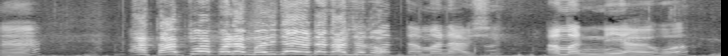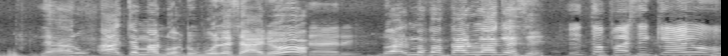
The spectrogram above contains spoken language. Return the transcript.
હે? આ તાપ જો પડે મરી જાય અટકાવશો તો. તમને આવશે. આમાં નહીં આવે હો. લે હારું આ છે મારું દોઢું બોલે છે આર્યો ડોલમાં કોઈ કાળું લાગે છે. એ તો પાછી ક્યાંય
